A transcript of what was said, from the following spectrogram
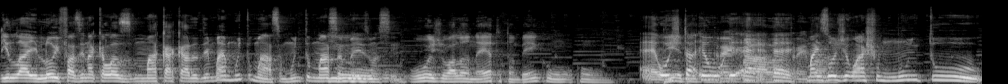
e lá e Loi fazendo aquelas macacadas dele, mas muito massa, muito massa E o- mesmo, assim. Hoje o Alan Neto também com. com É, hoje tá. Eu, Trem é, bala, é, trem mas bala. hoje eu acho muito.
